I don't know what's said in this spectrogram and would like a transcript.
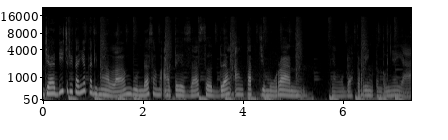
Jadi ceritanya tadi malam Bunda sama Alteza sedang angkat jemuran yang udah kering tentunya ya.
